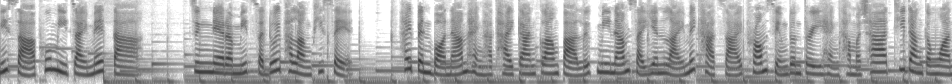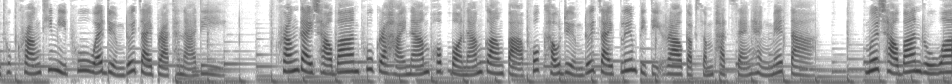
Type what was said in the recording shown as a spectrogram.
นิสาผู้มีใจเมตตา จึงเนรมิตซะด้วยพลังพิเศษ ให้เป็นบ่อน้ำแห่งหทัยการกลางป่าลึกมีน้ำใสเย็นไหลไม่ขาดสายพร้อมเสียงดนตรีแห่งธรรมชาติที่ดังกังวานทุกครั้งที่มีผู้แวะดื่มด้วยใจปรารถนาดี ครั้งใดชาวบ้านผู้กระหายน้ำพบบ่อน้ำกลางป่าพวกเขาดื่มด้วยใจปลื้มปิติราวกับสัมผัสแสงแห่งเมตตาเมื่อชาวบ้านรู้ว่า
